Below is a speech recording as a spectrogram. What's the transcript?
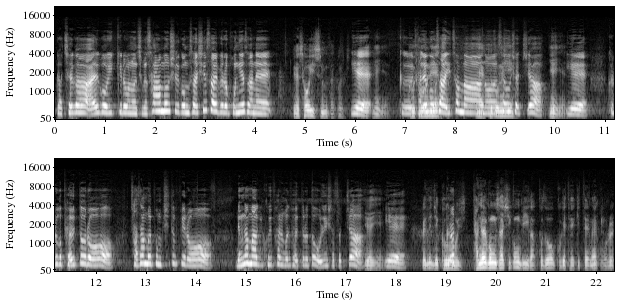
그러니까 제가 알고 있기로는 지금 사무실 공사 시설비로 본 예산에 예, 서 있습니다. 그, 예, 예, 예. 그 그 단열 돈이- 공사 2천만 예, 그원 돈이- 세우셨죠? 예, 예. 예. 그리고 별도로 자산물품 취득비로 냉난막이 구입하는 것도 별도로 또 올리셨었죠? 예, 예. 예. 그런데 이제 그 그렇- 단열 공사 시공비 갖고도 그게 됐기 때문에 그거를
